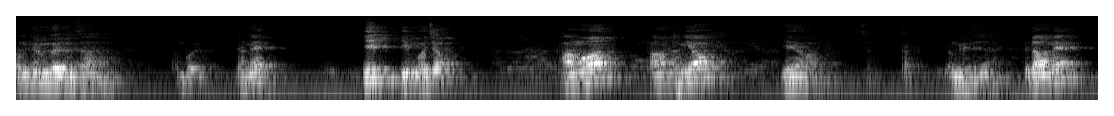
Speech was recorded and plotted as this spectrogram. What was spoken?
영들분별 은사. 그 뭐예요? 그다음에 입, 입 뭐죠? 방언, 방언 통역, 예언. 그죠? 딱 연결이 되잖아요. 그 다음에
